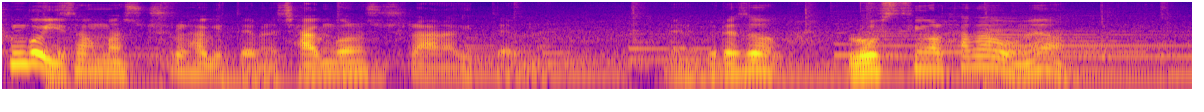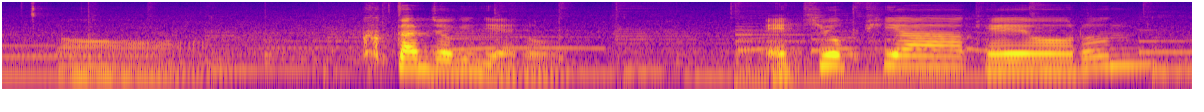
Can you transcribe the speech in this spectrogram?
큰 거 이상만 수출을 하기 때문에 작은 거는 수출을 안 하기 때문에 예, 그래서 로스팅을 하다 보면 어, 극단적인 예로 에티오피아 계열은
